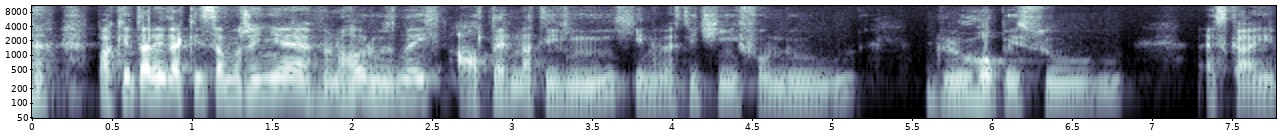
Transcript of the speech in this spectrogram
pak je tady taky samozřejmě mnoho různých alternativních investičních fondů, dluhopisů, dneska i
